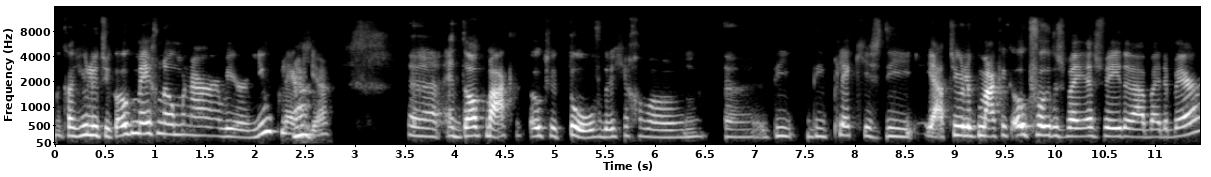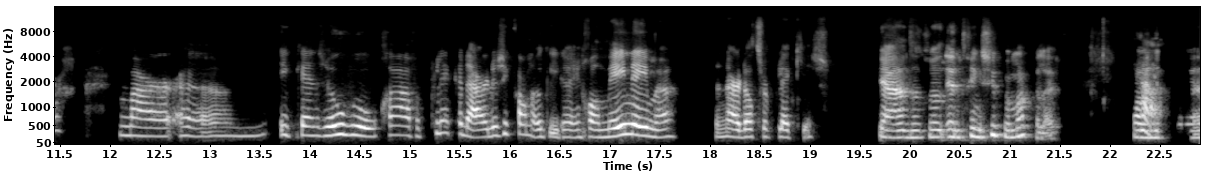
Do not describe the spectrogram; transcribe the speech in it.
ik had jullie natuurlijk ook meegenomen naar weer een nieuw plekje. Eh, en dat maakt het ook zo tof, dat je gewoon eh, die, die plekjes die... Ja, tuurlijk maak ik ook foto's bij SWDRA bij de berg. Maar ehm, ik ken zoveel gave plekken daar. Dus ik kan ook iedereen gewoon meenemen naar dat soort plekjes. Ja, dat was, en het ging super makkelijk. Ja. eh,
